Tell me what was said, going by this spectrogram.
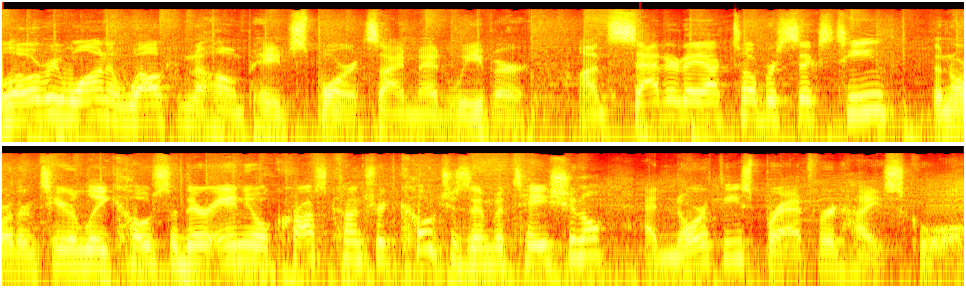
Hello everyone and welcome to Homepage Sports. I'm Ed Weaver. On Saturday, October 16th, the Northern Tier League hosted their annual cross country coaches invitational at Northeast Bradford High School.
